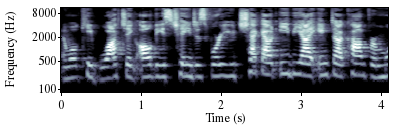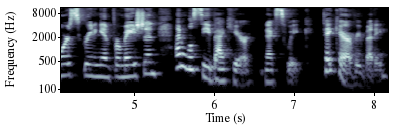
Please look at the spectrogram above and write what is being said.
And we'll keep watching all these changes for you. Check out ebiinc.com for more screening information, and we'll see you back here next week. Take care, everybody.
